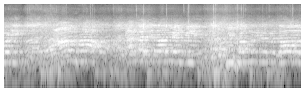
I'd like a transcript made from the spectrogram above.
করি আমরা টাঙ্গাইল জেলা বিএনপি দল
